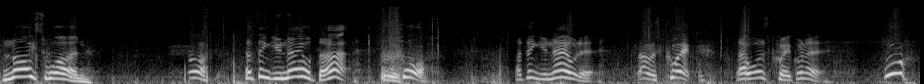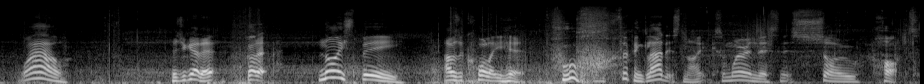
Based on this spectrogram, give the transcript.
Nice one. Oh, I think you nailed that. Whoa, I think you nailed it. that was quick. That was quick, wasn't it? Woo! Wow. Did you get it? Got it. Nice B. That was a quality hit. Flipping glad it's night because I'm wearing this and it's so hot.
